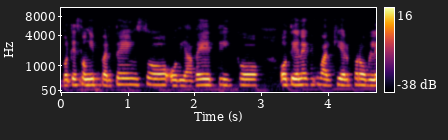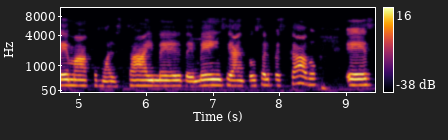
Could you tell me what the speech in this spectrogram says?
porque son hipertensos o diabéticos o tienen cualquier problema como Alzheimer, demencia, entonces el pescado es,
